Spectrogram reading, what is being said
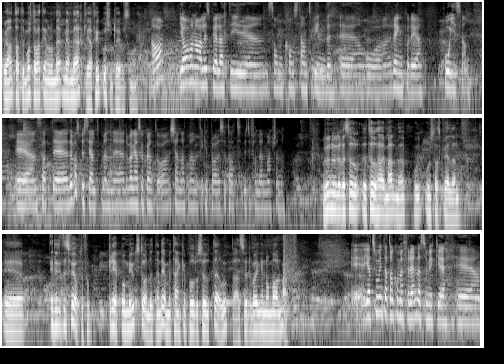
och jag antar att det måste ha varit en av de mer märkliga fotbollsupplevelserna. Ja, jag har nog aldrig spelat i en sån konstant vind eh, och regn på det på Island. Eh, så att, eh, det var speciellt men det var ganska skönt att känna att man fick ett bra resultat utifrån den matchen. Och nu är det retur här i Malmö på onsdagskvällen. Är det lite svårt att få grepp om motståndet ändå med tanke på hur det såg ut där uppe? Alltså det var ingen normal match. Jag tror inte att de kommer förändra så mycket eh,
